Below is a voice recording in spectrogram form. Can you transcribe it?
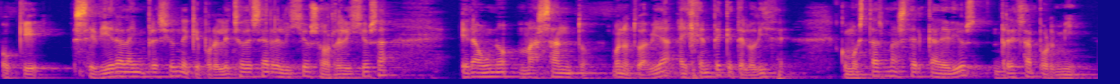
o que se diera la impresión de que por el hecho de ser religioso o religiosa era uno más santo. Bueno, todavía hay gente que te lo dice como estás más cerca de Dios, reza por mí.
